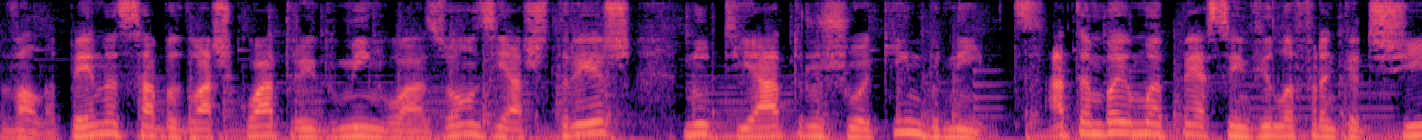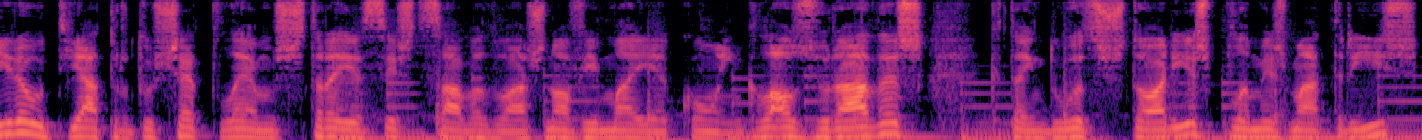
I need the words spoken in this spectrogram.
Vale a pena, sábado às quatro e domingo às onze e às três, no Teatro Joaquim Benite. Há também uma peça em Vila Franca de Xira, o Teatro dos Sete Lemos estreia-se este sábado às nove e meia com Enclausuradas, que tem duas histórias pela mesma atriz,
